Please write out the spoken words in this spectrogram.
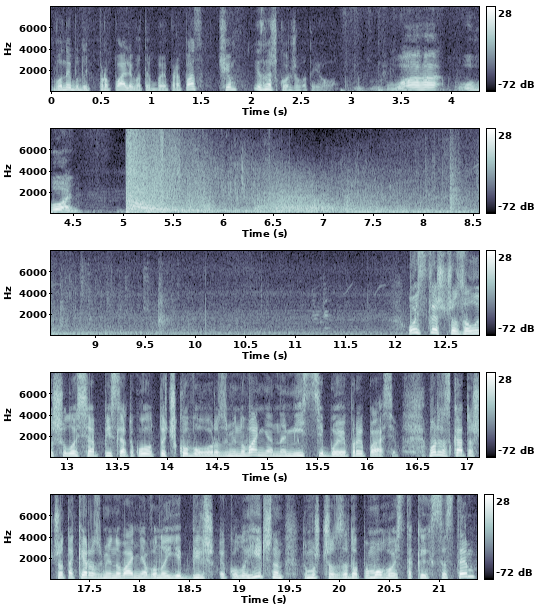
вони будуть пропалювати боєприпас, чим і знешкоджувати його. Увага, вогонь! Ось те, що залишилося після такого точкового розмінування на місці боєприпасів. Можна сказати, що таке розмінування воно є більш екологічним, тому що за допомогою ось таких систем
